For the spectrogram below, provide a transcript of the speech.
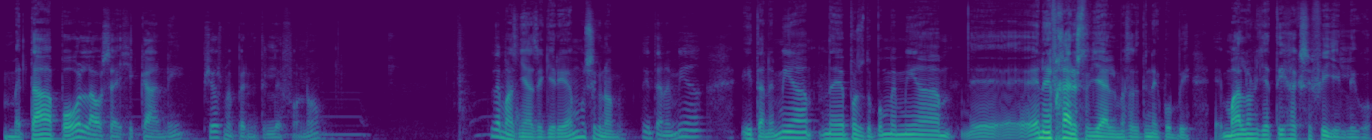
μετά από όλα όσα έχει κάνει. Ποιος με παίρνει τηλέφωνο; Δεν μας νοιάζει κυρία μου, συγγνώμη. Ήταν μια, ήτανε μια ε, πώς το πούμε, μια, ε, ένα ευχάριστο διάλειμμα σε αυτή την εκπομπή. Ε, μάλλον γιατί είχα ξεφύγει λίγο.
